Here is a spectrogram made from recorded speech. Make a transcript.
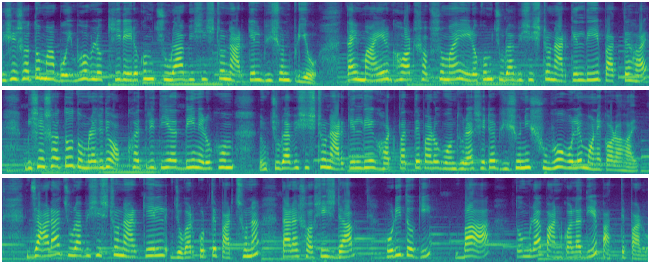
বিশেষত মা বৈভব লক্ষ্মীর এরকম চূড়া বিশিষ্ট নারকেল ভীষণ প্রিয়। তাই মায়ের ঘট সবসময় এরকম চূড়া বিশিষ্ট নারকেল দিয়েই পাততে হয়। বিশেষত তোমরা যদি অক্ষয় তৃতীয়ার দিন এরকম চূড়া বিশিষ্ট নারকেল দিয়ে ঘট পাততে পারো বন্ধুরা, সেটা ভীষণই শুভ বলে মনে করা হয়। যারা চূড়া বিশিষ্ট নারকেল জোগাড় করতে পারছ না, তারা শশীষ ডাব, হরিতকি বা তোমরা পানকলা দিয়ে পাততে পারো।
